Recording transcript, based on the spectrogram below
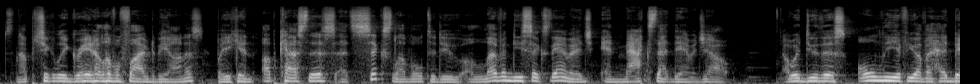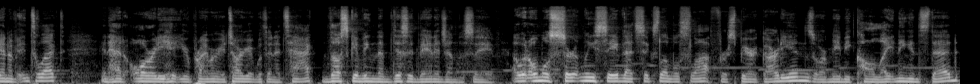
It's not particularly great at level 5, to be honest, but you can upcast this at 6th level to do 11d6 damage and max that damage out. I would do this only if you have a headband of intellect and had already hit your primary target with an attack, thus giving them disadvantage on the save. I would almost certainly save that 6th level slot for Spirit Guardians or maybe Call Lightning instead.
